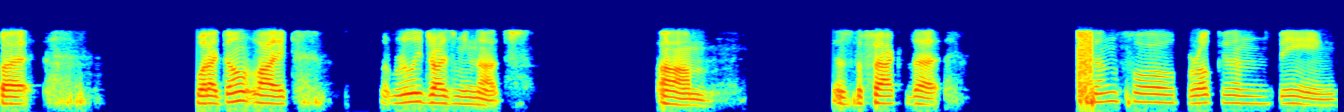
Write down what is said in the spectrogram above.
but what I don't like, what really drives me nuts, um, is the fact that sinful, broken beings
